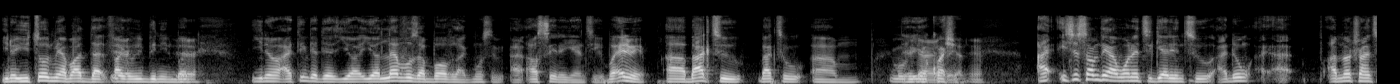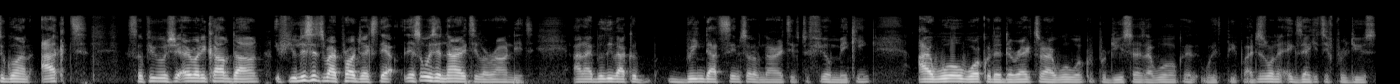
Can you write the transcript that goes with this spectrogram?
You know you told me about that fact Yeah. that we've been in, but. Yeah. You know, I think that there's your your levels above like most of. I, I'll say it again to you, but anyway, uh, back to back to um Movie your directing, question. yeah. I, it's just something I wanted to get into. I don't. I, I, I'm not trying to go and act. So people should everybody calm down. If you listen to my projects, there, there's always a narrative around it, and I believe I could bring that same sort of narrative to filmmaking. I will work with a director. I will work with producers. I will work with, with people. I just want to executive produce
